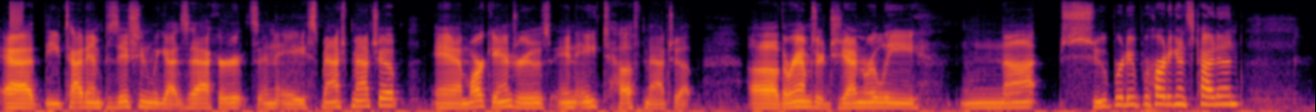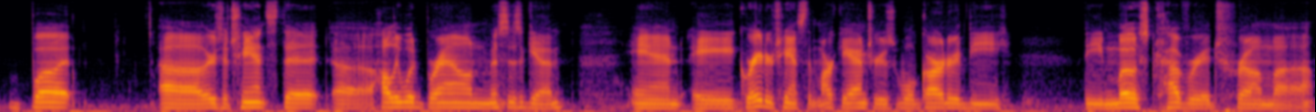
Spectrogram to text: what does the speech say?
At the tight end position, we got Zach Ertz in a smash matchup and Mark Andrews in a tough matchup. Uh, the Rams are generally not super duper hard against tight end, but uh, there's a chance that uh, Hollywood Brown misses again, and a greater chance that Mark Andrews will garner the the most coverage from uh,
